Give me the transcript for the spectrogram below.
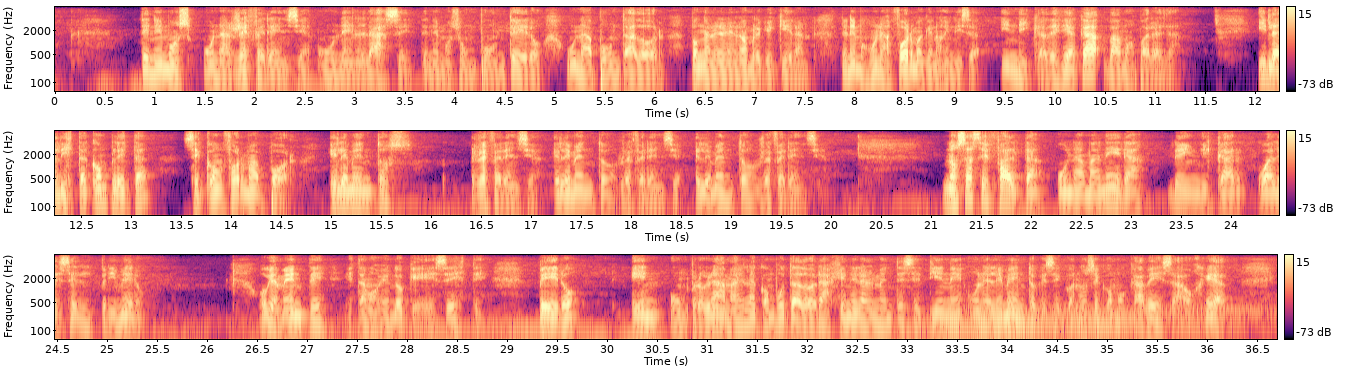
tenemos una referencia, un enlace, tenemos un puntero, un apuntador, pónganle el nombre que quieran. Tenemos una forma que nos indica, indica desde acá vamos para allá. Y la lista completa se conforma por elementos, referencia, elemento, referencia, elemento, referencia. Nos hace falta una manera de indicar cuál es el primero Obviamente estamos viendo que es este, pero en un programa en la computadora generalmente se tiene un elemento que se conoce como cabeza o head,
